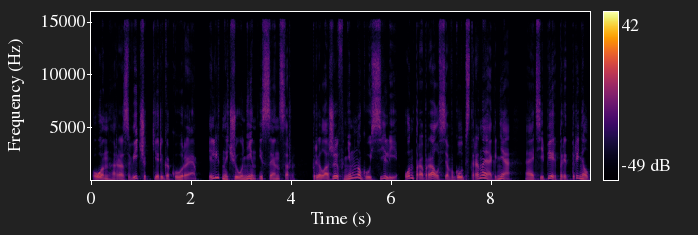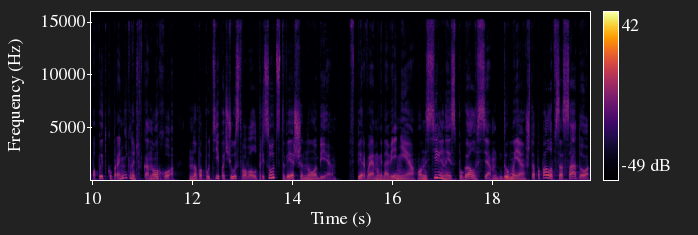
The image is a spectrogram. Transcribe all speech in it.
Он разведчик Киригакуре, элитный чаунин и сенсор. Приложив немного усилий, он пробрался вглубь страны огня, а теперь предпринял попытку проникнуть в Каноху, но по пути почувствовал присутствие шиноби. В первое мгновение он сильно испугался, думая, что попал в засаду,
